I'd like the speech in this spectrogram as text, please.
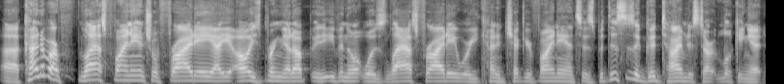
uh, kind of our last financial Friday. I always bring that up, even though it was last Friday where you kind of check your finances. But this is a good time to start looking at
